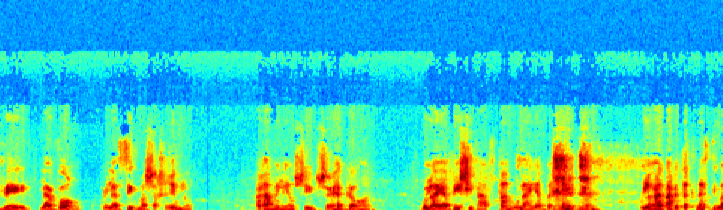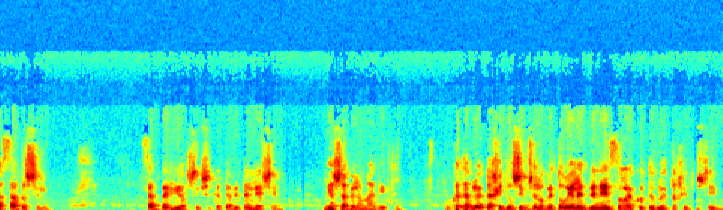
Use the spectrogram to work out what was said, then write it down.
ולעבור ולהשיג מה שאחרים לא. הרב אליושיב, שהיה גאון, הוא לא היה בישיבה אף פעם, הוא לא היה בחדר. הוא למד בבית הכנסת עם הסבא שלו, סבא אליושיב, שכתב את הלשם. הוא ישב ולמד איתו. הוא כתב לו את החידושים שלו, בתור ילד בן עשר היה כותב לו את החידושים.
